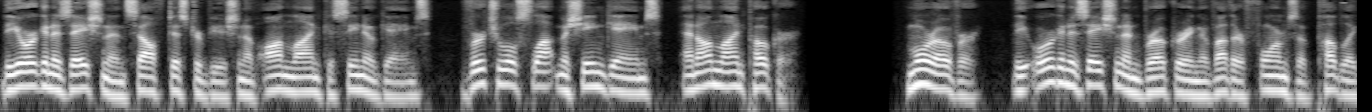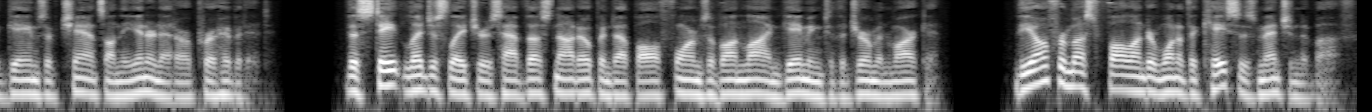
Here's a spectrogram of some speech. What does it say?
the organization and self distribution of online casino games, virtual slot machine games, and online poker. Moreover, the organization and brokering of other forms of public games of chance on the Internet are prohibited. The state legislatures have thus not opened up all forms of online gaming to the German market. The offer must fall under one of the cases mentioned above.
